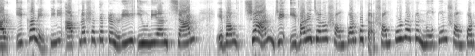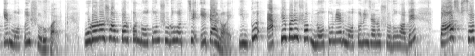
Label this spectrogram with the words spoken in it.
আর এখানে তিনি আপনার সাথে একটা রিইউনিয়ন চান এবং চান যে এবারে যেন সম্পর্কটা সম্পূর্ণ একটা নতুন সম্পর্কের মতোই শুরু হয়। পুরনো সম্পর্ক নতুন শুরু হচ্ছে এটা নয়, কিন্তু একেবারে সব নতুনের মতনই যেন শুরু হবে পাস্ট সব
